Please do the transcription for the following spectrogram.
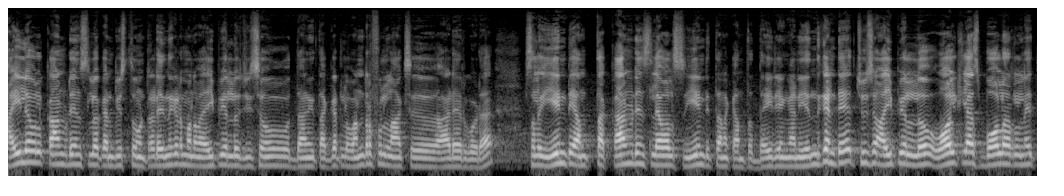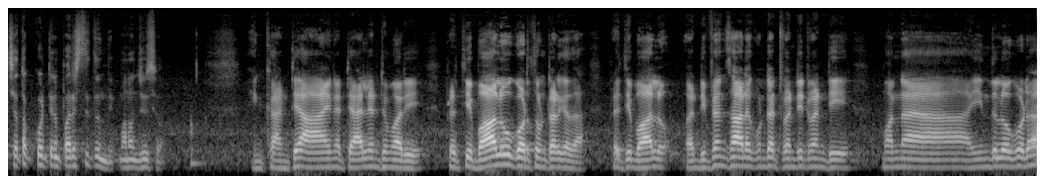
హై లెవెల్ కాన్ఫిడెన్స్లో కనిపిస్తూ ఉంటాడు. ఎందుకంటే మనం ఐపీఎల్లో చూసాము దానికి తగ్గట్లు వండర్ఫుల్ నాక్స్ ఆడారు కూడా. అసలు ఏంటి అంత కాన్ఫిడెన్స్ లెవెల్స్ ఏంటి తనకు అంత ధైర్యం కానీ? ఎందుకంటే చూసాం ఐపీఎల్లో వరల్డ్ క్లాస్ బౌలర్లనే చితక్ కొట్టిన పరిస్థితి ఉంది మనం చూసాం. ఇంకా అంటే ఆయన టాలెంట్ మరి ప్రతి బాలు కొడుతుంటాడు కదా ప్రతి బాలు. డిఫెన్స్ ఆడకుండా ట్వంటీ ట్వంటీ మొన్న ఇందులో కూడా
